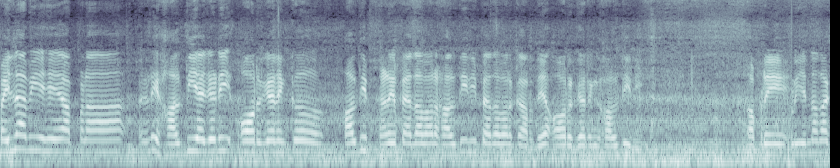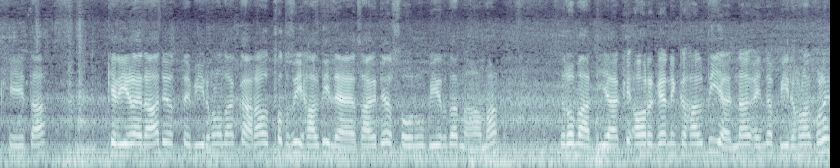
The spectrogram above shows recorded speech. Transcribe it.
ਪਹਿਲਾਂ ਵੀ ਇਹ ਆਪਣਾ ਜਿਹੜੀ ਹਲਦੀ ਆ, ਜਿਹੜੀ ਆਰਗੈਨਿਕ ਹਲਦੀ ਜਾਣੀ ਪੈਦਾਵਾਰ, ਹਲਦੀ ਦੀ ਪੈਦਾਵਾਰ ਕਰਦੇ ਆ ਆਰਗੈਨਿਕ ਹਲਦੀ ਦੀ। ਆਪਣੇ ਇਹਨਾਂ ਦਾ ਖੇਤ ਆ, ਕਿਲੀ ਵਾਲੇ ਰਾਹ ਦੇ ਉੱਤੇ ਵੀਰ ਹੋਣਾ ਦਾ ਘਰ ਆ, ਉੱਥੋਂ ਤੁਸੀਂ ਹਲਦੀ ਲੈ ਸਕਦੇ ਆ ਸੋਨੂ ਵੀਰ ਦਾ ਨਾਮ ਆ। ਚਲੋ ਮਾਦੀ ਆ ਕਿ ਆਰਗੈਨਿਕ ਹਲਦੀ ਆ ਇਹਨਾਂ ਇਹਨਾਂ ਵੀਰ ਹੋਣਾ ਕੋਲੇ।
